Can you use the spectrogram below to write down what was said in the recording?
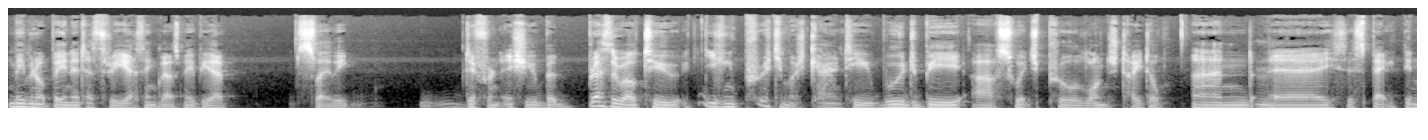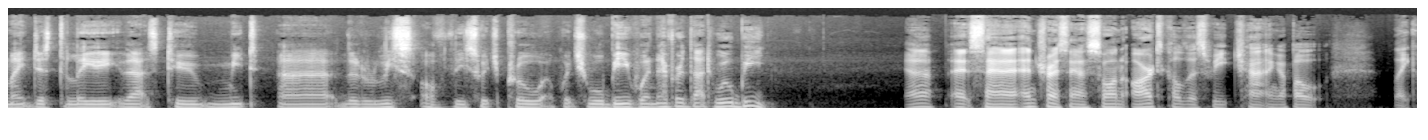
maybe not Bayonetta 3. I think that's maybe a slightly different issue. But Breath of the Wild 2, you can pretty much guarantee would be a Switch Pro launch title. And uh, I suspect they might just delay that to meet uh, the release of the Switch Pro, which will be whenever that will be. Yeah, it's uh, interesting. I saw an article this week chatting about like,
